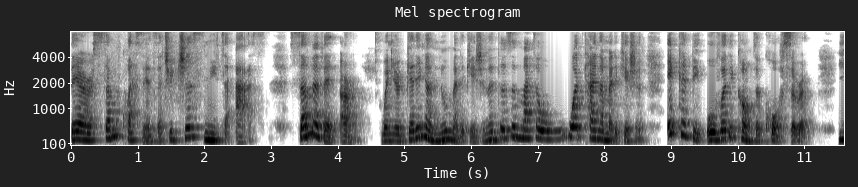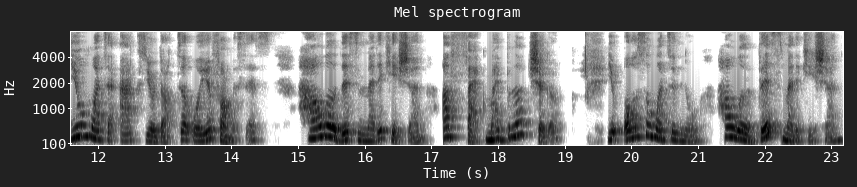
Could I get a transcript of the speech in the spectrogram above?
there are some questions that you just need to ask. Some of it are when you're getting a new medication, it doesn't matter what kind of medication, it could be over the counter cough syrup. You want to ask your doctor or your pharmacist, how will this medication affect my blood sugar? You also want to know how will this medication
